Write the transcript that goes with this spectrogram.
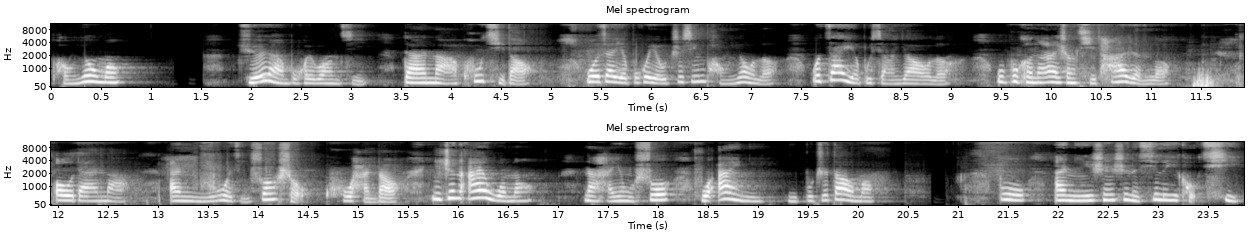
朋友吗？”决然不会忘记。戴安娜哭泣道：“我再也不会有知心朋友了，我再也不想要了，我不可能爱上其他人了。”哦，戴安娜。安妮握紧双手，哭喊道：“你真的爱我吗？那还用说？我爱你，你不知道吗？”不，安妮深深地吸了一口气。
